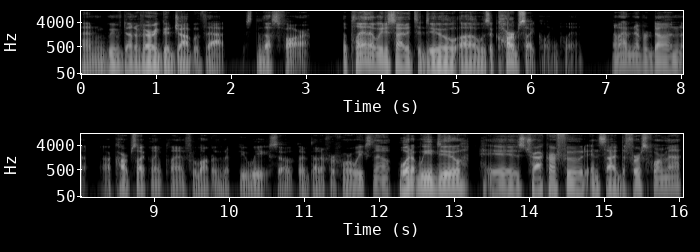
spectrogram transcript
And we've done a very good job of that thus far. The plan that we decided to do uh, was a carb cycling plan. And I've never done a carb cycling plan for longer than a few weeks. So I've done it for four weeks now. What we do is track our food inside the 1st Phorm app.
